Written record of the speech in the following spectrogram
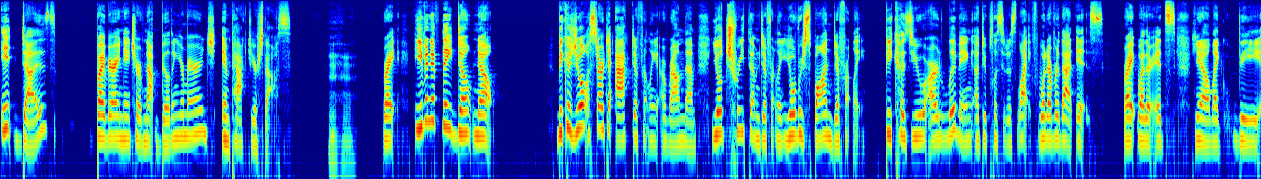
it does, by very nature of not building your marriage, impact your spouse, mm-hmm. right? Even if they don't know because you'll start to act differently around them. You'll treat them differently. You'll respond differently because you are living a duplicitous life, whatever that is right? Whether it's, you know, like the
